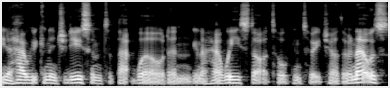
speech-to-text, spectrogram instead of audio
you know how we can introduce them to that world and you know how we start talking to each other. And that was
